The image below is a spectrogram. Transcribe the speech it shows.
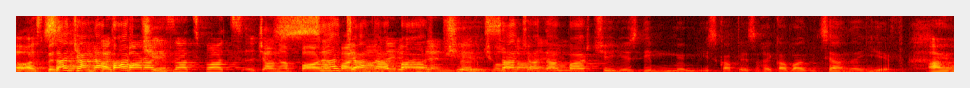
այսպես այս պարալիզացված ճանապարհը, պայմանները ուր են վերջո Սա ճանապարհ չէ, ես դիմում եմ իսկապես ղեկավարությանը եւ այո,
